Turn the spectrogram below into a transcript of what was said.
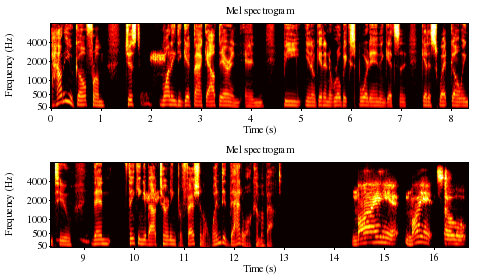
how do you go from just wanting to get back out there and and be you know get an aerobic sport in and get some, get a sweat going to mm-hmm. then thinking about turning professional? When did that all come about? My my so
